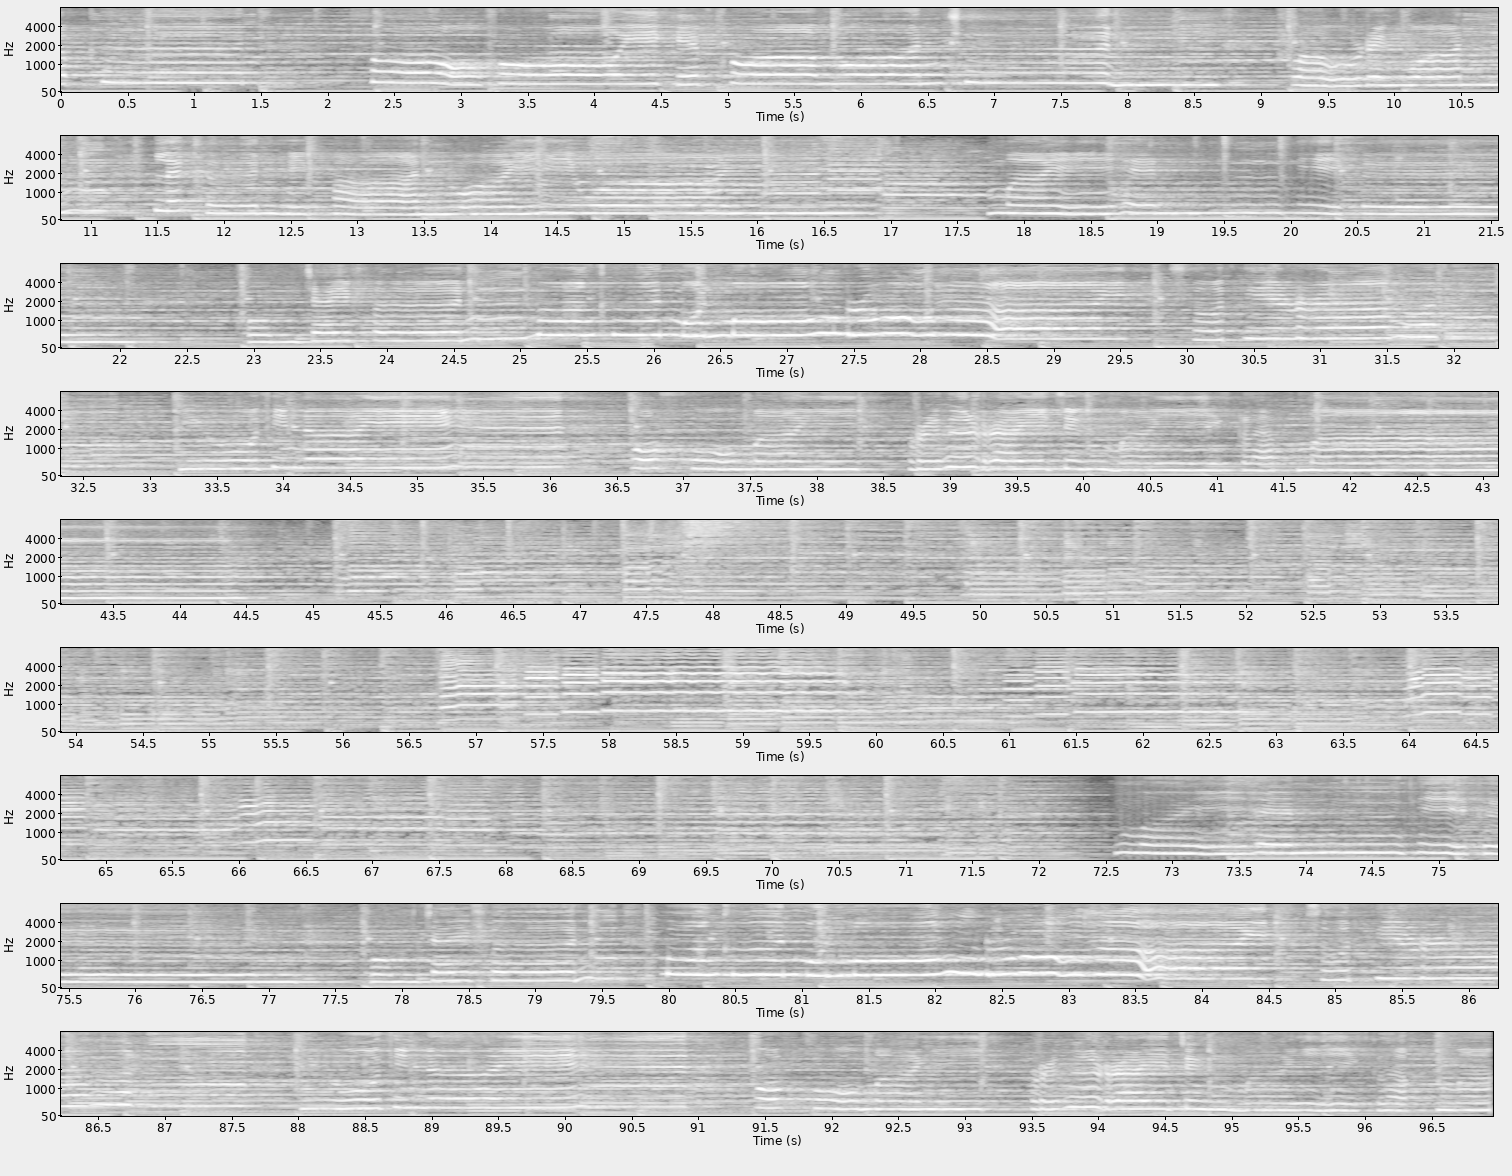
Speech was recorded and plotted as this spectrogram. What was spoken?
บคืนเฝ้าคอยเก็บความหวานชื่นเฝ้าเร่งวัน และคืนให้ผ่านไว้ไวไม่เห็นพี่คืนผมใจฝืนบางคืนมน ไม่เห็นพี่คืน ผมใจฝืนบางคืนมุนมองร้องไห้สุดที่รักอยู่ที่ไหนพบผู้ใหม่ หรือไรจึงไม่กลับมา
